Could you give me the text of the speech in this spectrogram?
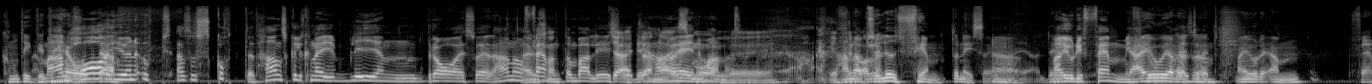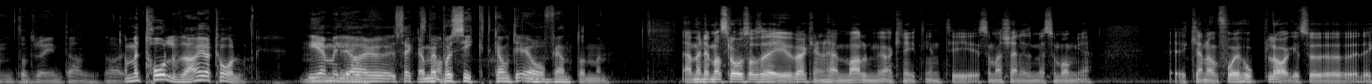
kommer inte riktigt Men han har där. ju en upp... Alltså skottet. Han skulle kunna ju bli en bra SHL. Han har Han är 15 baljor i sig. Det, han har Heinemann alltså. eh, i Han har absolut 15 i sig. Ja. Men, ja, det- Han gjorde ju fem i Ja, fjol. jo, jag vet. Alltså, vet. Han gjorde... Um, 15 tror jag inte han har. Ja, men 12 då. Han gör 12. Emil jo. gör 16. ja, men på sikt, kanske inte i år 15, men... Nej men det man slås av är ju verkligen den här Malmö-anknytningen till, som man känner med så många. Eh, Kan de få ihop laget så är det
